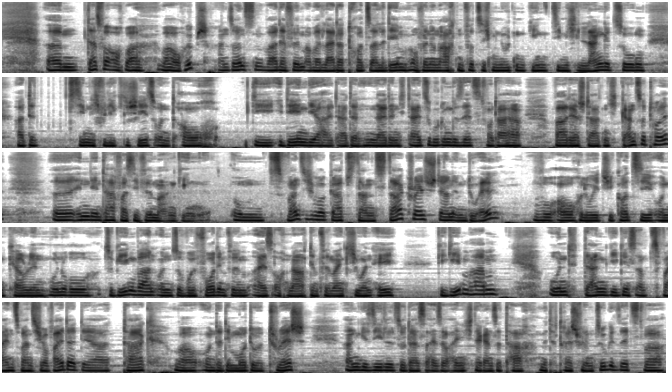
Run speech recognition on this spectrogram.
Ähm, das war auch, war, war auch hübsch. Ansonsten war der Film aber leider trotz alledem, auch wenn er nur 48 Minuten ging, ziemlich lang gezogen, hatte ziemlich viele Klischees und auch die Ideen, die er halt hatte, leider nicht allzu gut umgesetzt. Von daher war der Start nicht ganz so toll äh, in den Tag, was die Filme anging. Um 20 Uhr gab es dann Star Crash Sterne im Duell wo auch Luigi Cozzi und Carolyn Munro zugegen waren und sowohl vor dem Film als auch nach dem Film ein Q&A gegeben haben. Und dann ging es am 22 Uhr weiter. Der Tag war unter dem Motto Trash angesiedelt, sodass also eigentlich der ganze Tag mit Trashfilm zugesetzt war.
